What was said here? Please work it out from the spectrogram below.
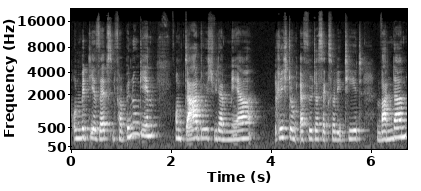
und mit dir selbst in Verbindung gehen und dadurch wieder mehr Richtung erfüllter Sexualität wandern.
